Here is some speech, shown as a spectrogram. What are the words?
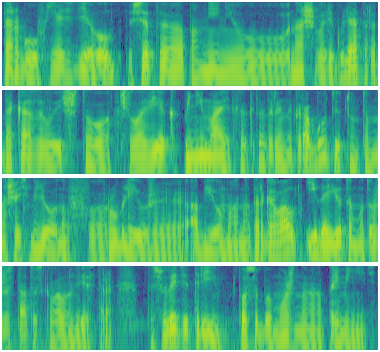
торгов я сделал. То есть это, по мнению нашего регулятора, доказывает, что человек понимает, как этот рынок работает, он там на 6 миллионов рублей уже объема наторговал и дает ему тоже статус квал-инвестора. То есть вот эти три способа можно применить.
